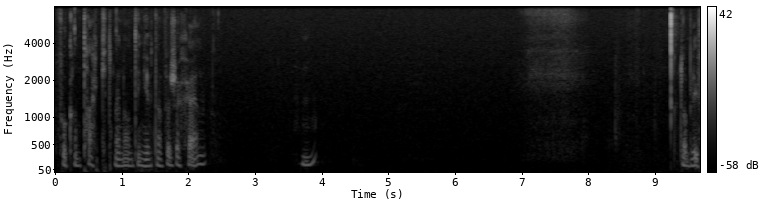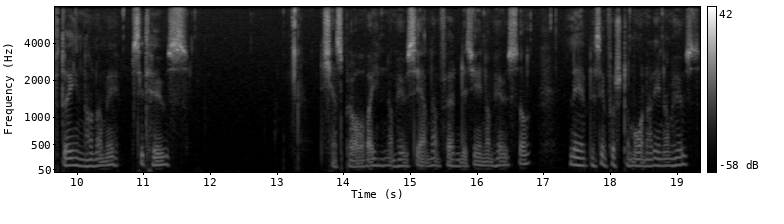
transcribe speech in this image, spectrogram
Får kontakt med någonting utanför sig själv. Mm. De lyfter in honom i sitt hus. Det känns bra att vara inomhus igen. Han föddes ju inomhus och levde sin första månad inomhus.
